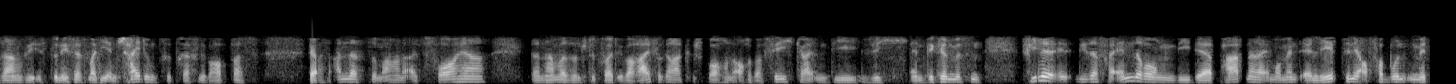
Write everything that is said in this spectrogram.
sagen Sie, ist zunächst erstmal die Entscheidung zu treffen, überhaupt was, ja. was anders zu machen als vorher. Dann haben wir so ein Stück weit über Reifegrad gesprochen, auch über Fähigkeiten, die sich entwickeln müssen. Viele dieser Veränderungen, die der Partner im Moment erlebt, sind ja auch verbunden mit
